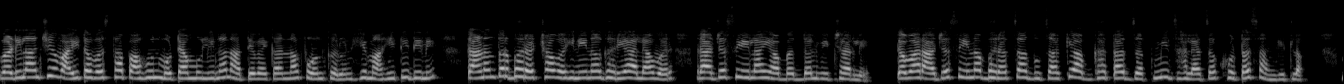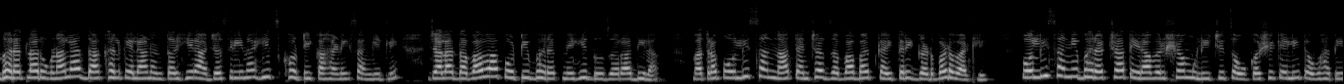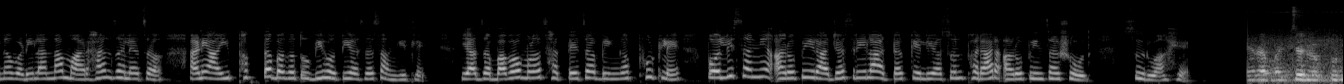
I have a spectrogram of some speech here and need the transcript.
वडिलांची वाईट अवस्था पाहून मोठ्या मुलीनं नातेवाईकांना फोन करून ही माहिती दिली. त्यानंतर भरतच्या वहिनीनं घरी आल्यावर राजश्रीला याबद्दल विचारले. तेव्हा राजश्रीनं भरतचा दुचाकी अपघातात जखमी झाल्याचं खोटं सांगितलं. भरतला रुग्णालयात दाखल केल्यानंतर ही राजश्रीनं हीच खोटी कहाणी सांगितली ज्याला दबावापोटी भरतनेही दुजोरा दिला. मात्र पोलिसांना त्यांच्या जबाबात काहीतरी गडबड वाटली. पोलिसांनी भरतच्या तेरा वर्षीय मुलीची चौकशी केली तेव्हा तिनं वडिलांना मारहाण झाल्याचं आणि आई फक्त बघत उभी होती असं सांगितले. या जबाबामुळेच हत्येचं बिंग फुटले. पोलिसांनी आरोपी राजश्रीला अटक केली असून फरार आरोपींचा शोध सुरू आहे. मेरा बच्चे लोग को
